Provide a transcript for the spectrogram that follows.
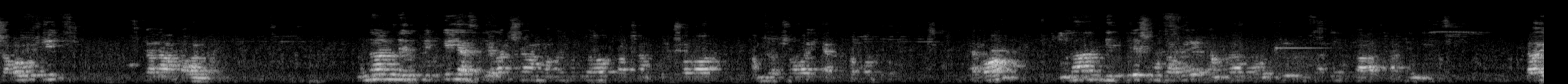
সভাপতি ওনার নেতৃত্বেই আজকে লাকসাম মহানগর লাকসাম পৌরসভা আমরা সবাই একতাবদ্ধ এবং ওনার নির্দেশ মোতাবেক আমরা ভর্তি প্রসাদের কাজ হাতে নিয়েছি। তাই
